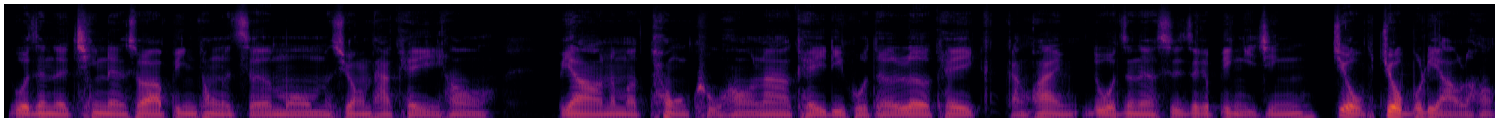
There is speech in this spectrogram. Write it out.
如果真的亲人受到病痛的折磨，我们希望他可以哈。不要那么痛苦哈，那可以离苦得乐，可以赶快。如果真的是这个病已经救救不了了哈，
